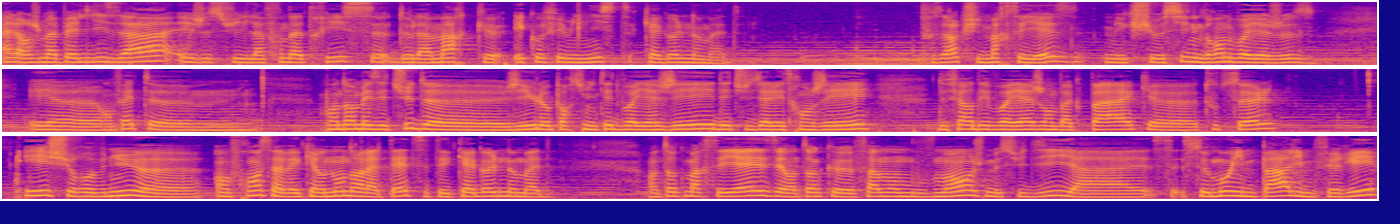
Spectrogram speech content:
Alors, je m'appelle Lisa et je suis la fondatrice de la marque écoféministe Cagole Nomade. Il faut savoir que je suis une Marseillaise, mais que je suis aussi une grande voyageuse. Et euh, en fait, euh, Pendant mes études, euh, j'ai eu l'opportunité de voyager, d'étudier à l'étranger, de faire des voyages en backpack toute seule. Et je suis revenue en France avec un nom dans la tête, c'était Cagole Nomade. En tant que Marseillaise et en tant que femme en mouvement, je me suis dit, ce mot, il me parle, il me fait rire.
